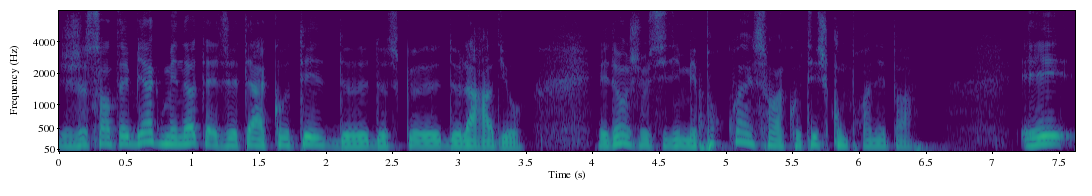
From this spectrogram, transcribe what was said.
Je sentais bien que mes notes, elles étaient à côté de, de ce que, de la radio. Et donc je me suis dit, mais pourquoi elles sont à côté? Je comprenais pas. Et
